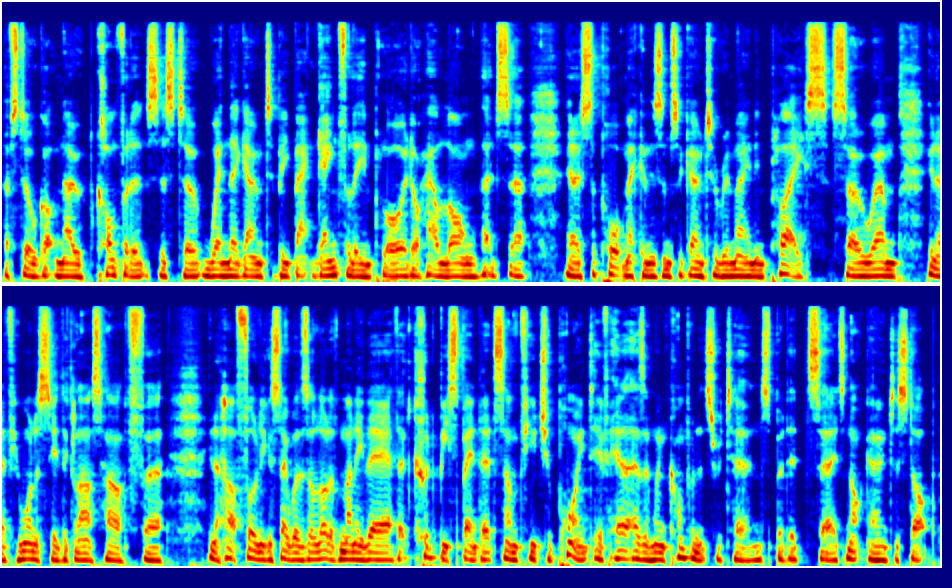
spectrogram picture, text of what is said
have still got no confidence as to when they're going to be back gainfully employed or how long those, uh, you know, support mechanisms are going to remain in place. So, um, you know, if you want to see the glass half, uh, you know, half full, you can say, well, there's a lot of money there that could be spent at some future point if, as and when confidence returns, but it's uh, it's not going to stop.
